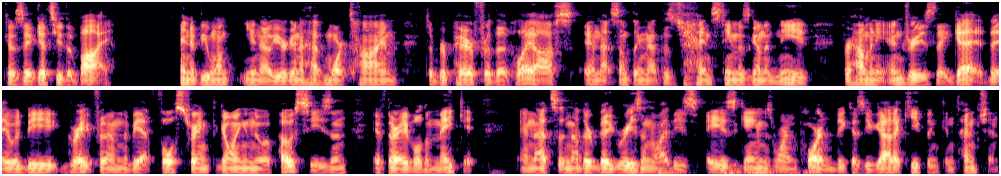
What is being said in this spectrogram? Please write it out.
because it gets you the buy. And if you want, you know, you're going to have more time to prepare for the playoffs, and that's something that this Giants team is going to need for how many injuries they get. It would be great for them to be at full strength going into a postseason if they're able to make it. And that's another big reason why these A's games were important because you got to keep in contention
